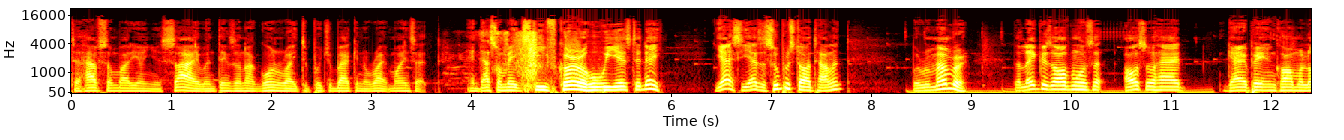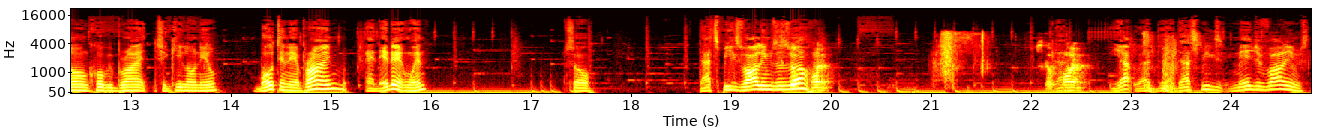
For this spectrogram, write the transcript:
to have somebody on your side when things are not going right to put you back in the right mindset. And that's what makes Steve Kerr who he is today. Yes, he has a superstar talent, but remember, the Lakers almost also had Gary Payton, Karl Malone, Kobe Bryant, Shaquille O'Neal, both in their prime, and they didn't win. So that speaks volumes as well. Good point. Good point. Yep, that, that speaks major volumes.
